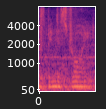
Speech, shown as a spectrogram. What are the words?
has been destroyed.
